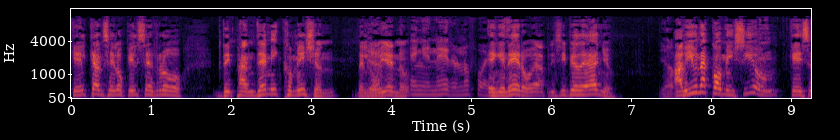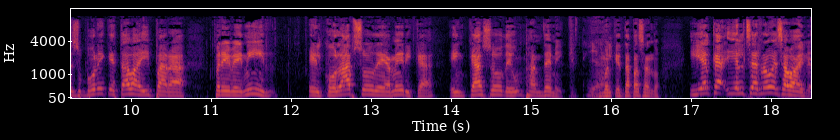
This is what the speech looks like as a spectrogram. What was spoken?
que él canceló, que él cerró the Pandemic Commission del Yeah. gobierno En enero, ¿no fue? en enero, a principios de año. Yep. Había una comisión que se supone que estaba ahí para prevenir el colapso de América en caso de un pandemic, Yeah. como el que está pasando. Y él, y él cerró esa vaina.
